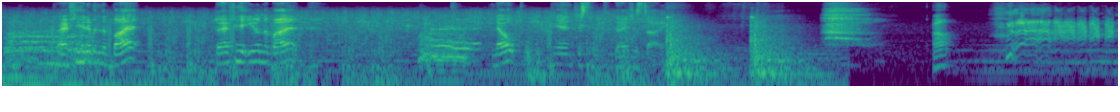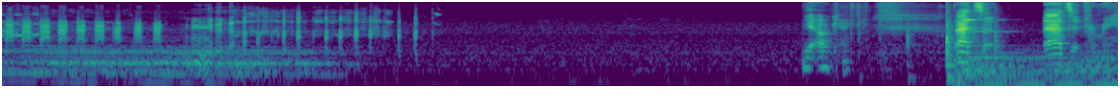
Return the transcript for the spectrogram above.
do I have to hit him in the butt? Do I have to hit you in the butt? Nope. Yeah, just I just die? well. yeah, okay. That's it. That's it for me.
